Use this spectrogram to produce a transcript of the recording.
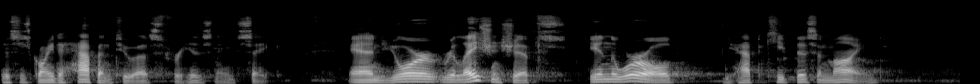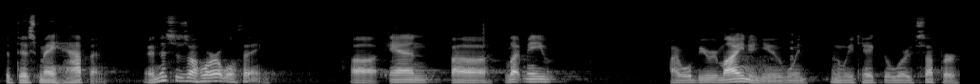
This is going to happen to us for His name's sake. And your relationships in the world, you have to keep this in mind that this may happen. And this is a horrible thing. Uh, and uh, let me, I will be reminding you when, when we take the Lord's Supper,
